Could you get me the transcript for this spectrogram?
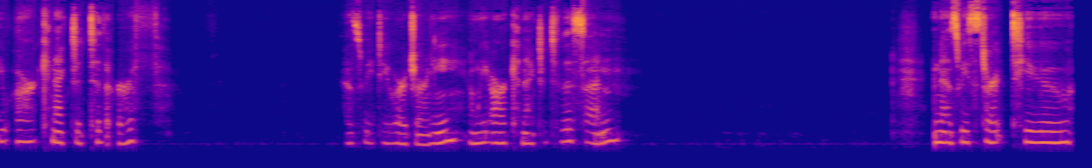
You are connected to the earth as we do our journey, and we are connected to the sun. And as we start to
